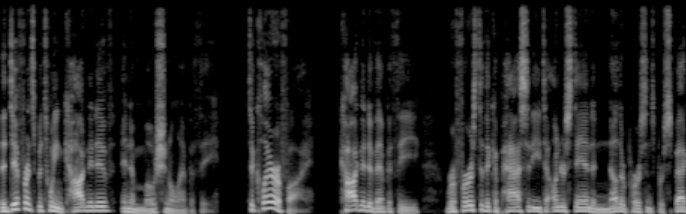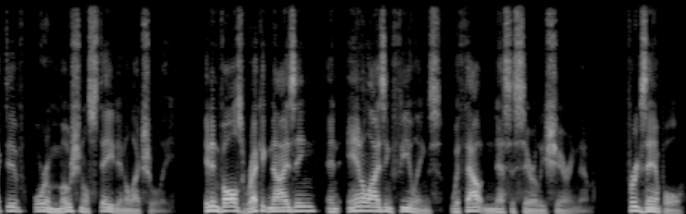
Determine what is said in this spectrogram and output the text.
The difference between cognitive and emotional empathy. To clarify, cognitive empathy refers to the capacity to understand another person's perspective or emotional state intellectually. It involves recognizing and analyzing feelings without necessarily sharing them. For example,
